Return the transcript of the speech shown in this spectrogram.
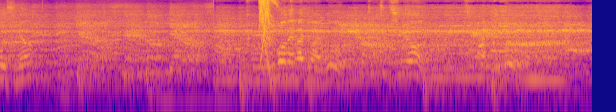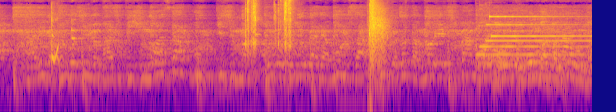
하고 있으면 두 번에 가지 말고 쭉쭉 치면 딱 되고 다리가 굵어지면 다시 비슈 노스탑 웃기지 마. 그거 우유가냐. 물사. 굵어졌다. 너의 지방 어, 이것만 이것만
